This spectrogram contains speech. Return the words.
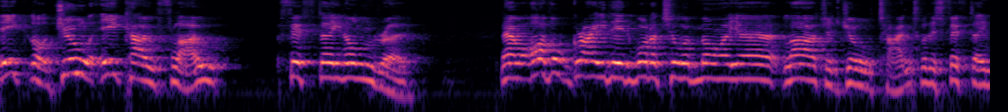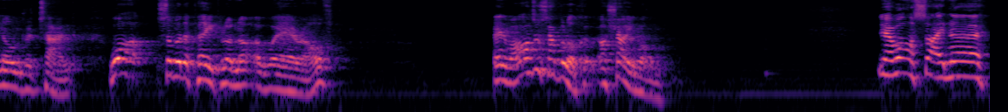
E look, Juwel EccoFlow 1500. Now, I've upgraded one or two of my uh, larger Juwel tanks with this 1500 tank. What some of the people are not aware of. Anyway, I'll just have a look. I'll show you one. Yeah, what I was saying, uh,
